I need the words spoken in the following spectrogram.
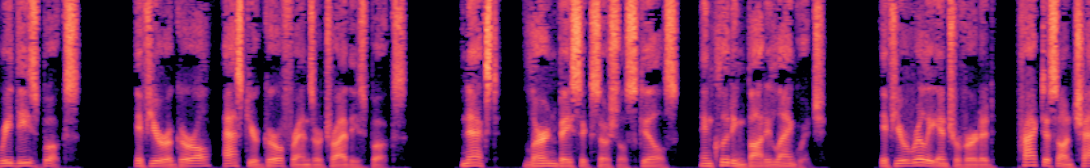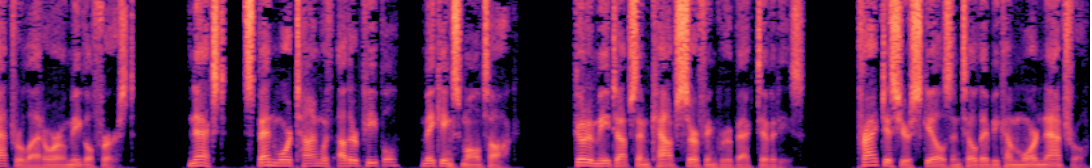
Read these books. If you're a girl, ask your girlfriends or try these books. Next, learn basic social skills, including body language. If you're really introverted, practice on Chatroulette or Omegle first. Next, spend more time with other people, making small talk. Go to meetups and couch surfing group activities. Practice your skills until they become more natural,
